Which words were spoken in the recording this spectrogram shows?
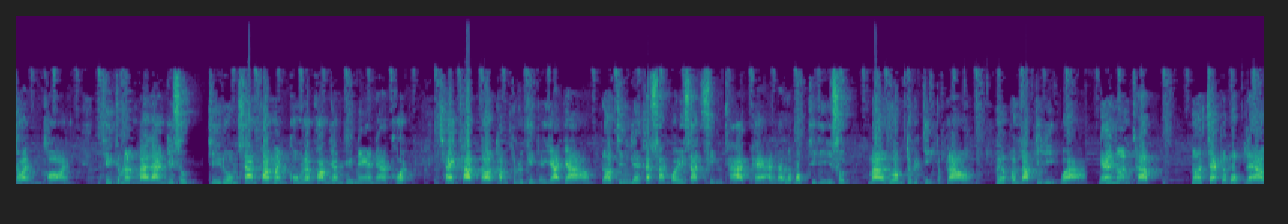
Joy and Coin ที่กำลังมาแรงที่สุด ที่ร่วมสร้างความมั่นคงและความยั่งยืนในอนาคต ใช่ครับ เราทำธุรกิจระยะยาว เราจึงเลือกคัดสรรบริษัทสินค้าแผนและระบบที่ดีที่สุด มาร่วมธุรกิจกับเรา เพื่อผลลัพธ์ที่ดีกว่า แน่นอนครับ นอกจากระบบแล้ว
